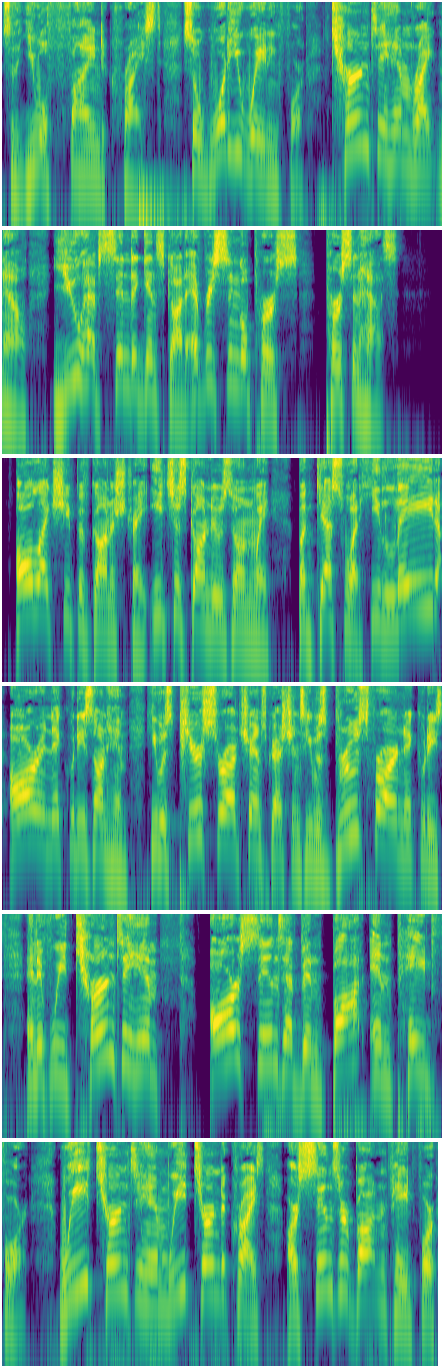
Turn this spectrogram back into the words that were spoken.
so that you will find Christ. So, what are you waiting for? Turn to Him right now. You have sinned against God. Every single pers- person has. All like sheep have gone astray. Each has gone to his own way. But guess what? He laid our iniquities on him. He was pierced for our transgressions. He was bruised for our iniquities. And if we turn to him, our sins have been bought and paid for. We turn to Him, we turn to Christ. Our sins are bought and paid for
